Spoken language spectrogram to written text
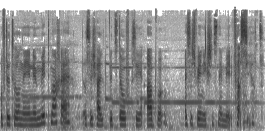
auf der Tournee nicht mitmachen. Das ist halt ein bisschen doof gewesen, aber es ist wenigstens nicht mehr passiert.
